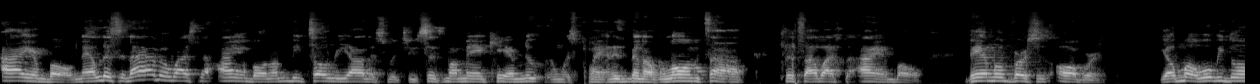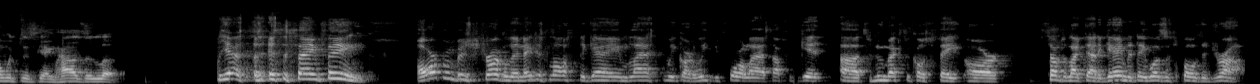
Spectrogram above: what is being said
Iron Bowl. Now listen, I haven't watched the Iron Bowl. I'm gonna be totally honest with you. Since my man Cam Newton was playing, it's been a long time since I watched the Iron Bowl. Bama versus Auburn. Yo, Mo, what we doing with this game? How's it look? Yes, it's the same thing. Auburn been struggling. They just lost the game last week or the week before last. I forget uh, to New Mexico State or something like that. A game that they wasn't supposed to drop.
